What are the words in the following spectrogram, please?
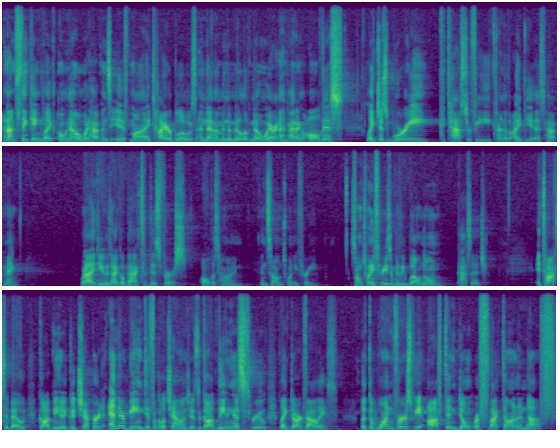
and I'm thinking like, oh no, what happens if my tire blows and then I'm in the middle of nowhere and I'm having all this like just worry, catastrophe kind of ideas happening? What I do is I go back to this verse all the time in Psalm 23. Psalm 23 is a really well-known passage. It talks about God being a good shepherd and there being difficult challenges, God leading us through like dark valleys. But the one verse we often don't reflect on enough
